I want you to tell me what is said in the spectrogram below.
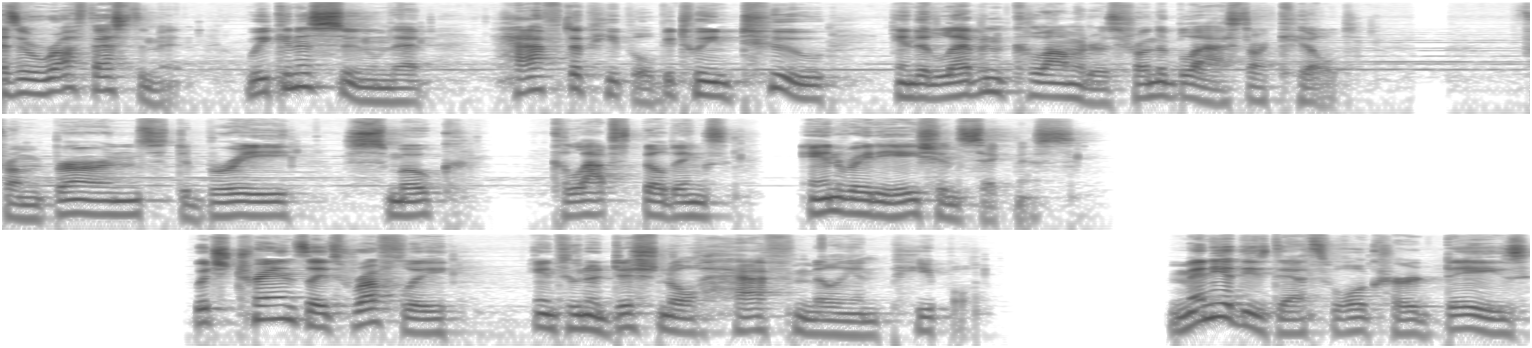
As a rough estimate, we can assume that half the people between 2 and 11 kilometers from the blast are killed from burns, debris, smoke, collapsed buildings, and radiation sickness. Which translates roughly into an additional half million people. Many of these deaths will occur days,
